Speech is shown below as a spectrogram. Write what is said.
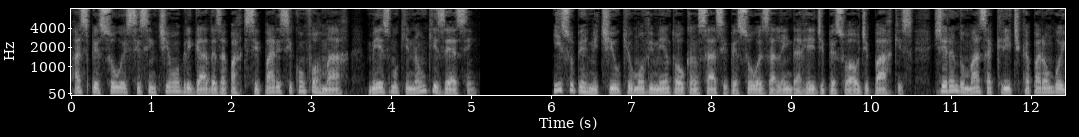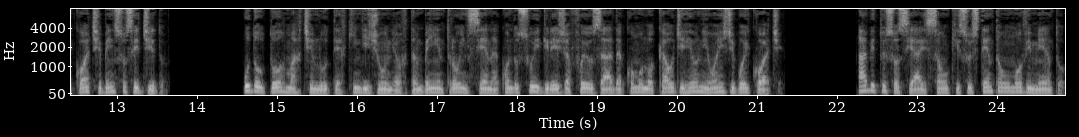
as pessoas se sentiam obrigadas a participar e se conformar, mesmo que não quisessem. Isso permitiu que o movimento alcançasse pessoas além da rede pessoal de parques, gerando massa crítica para um boicote bem-sucedido. O Dr. Martin Luther King Jr. também entrou em cena quando sua igreja foi usada como local de reuniões de boicote. Hábitos sociais são o que sustentam o movimento,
